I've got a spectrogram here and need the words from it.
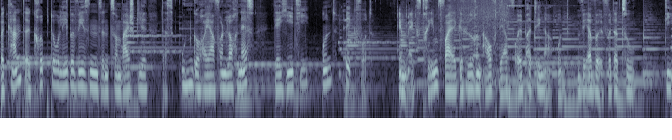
Bekannte Kryptolebewesen sind zum Beispiel das Ungeheuer von Loch Ness, der Yeti und Bigfoot. Im Extremfall gehören auch der Wolpertinger und Werwölfe dazu. Die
